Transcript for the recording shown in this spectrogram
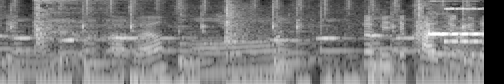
수 있는가 봐요. 어. 그럼 이제 가죽이라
